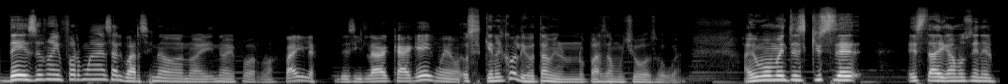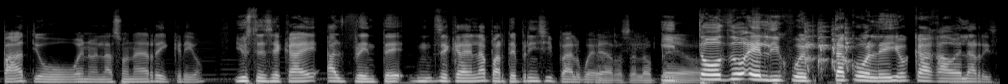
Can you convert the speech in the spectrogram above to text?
De eso no hay forma de salvarse. No, no hay, no hay forma. Baila. Decir la cagué, weón. O sea, es que en el colegio también uno pasa mucho oso, weón. Hay un momento es que usted está, digamos, en el patio o, bueno, en la zona de recreo. Y usted se cae al frente, se cae en la parte principal, weón. Perro, solo Y todo el hijo de colegio cagado de la risa.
